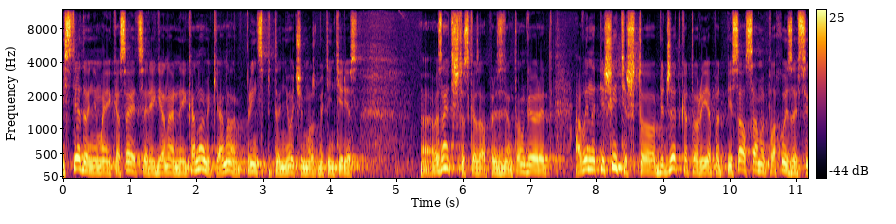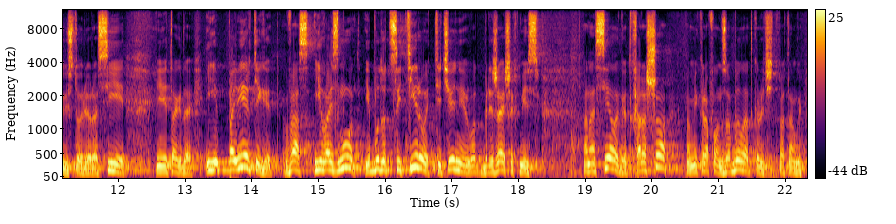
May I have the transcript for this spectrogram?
исследования мои касаются региональной экономики, оно, в принципе-то, не очень может быть интересно. А, Вы знаете, что сказал президент? Он говорит, а вы напишите, что бюджет, который я подписал, самый плохой за всю историю России и так далее. И поверьте, говорит, вас и возьмут, и будут цитировать в течение вот ближайших месяцев. Она села, говорит, хорошо, микрофон забыла отключить, потом говорит,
